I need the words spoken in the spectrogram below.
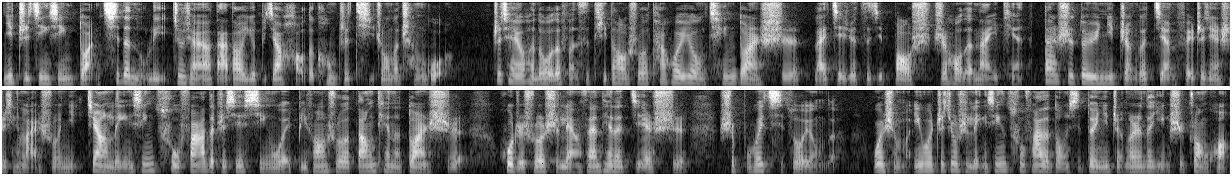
你只进行短期的努力，就想要达到一个比较好的控制体重的成果。之前有很多我的粉丝提到说，他会用轻断食来解决自己暴食之后的那一天。但是对于你整个减肥这件事情来说，你这样零星触发的这些行为，比方说当天的断食。或者说是两三天的节食是不会起作用的，为什么？因为这就是零星触发的东西，对你整个人的饮食状况，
